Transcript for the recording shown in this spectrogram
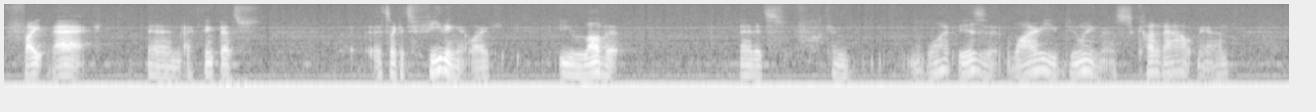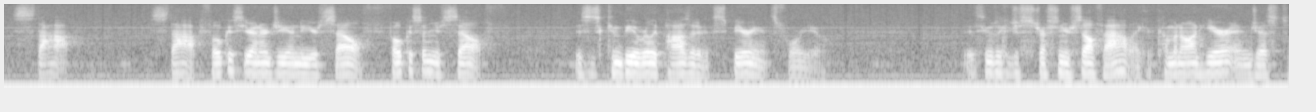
fight back, and I think that's it's like it's feeding it. Like you love it, and it's fucking. What is it? Why are you doing this? Cut it out, man. Stop. Stop. Focus your energy into yourself. Focus on yourself. This is, can be a really positive experience for you. It seems like you're just stressing yourself out. Like you're coming on here and just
